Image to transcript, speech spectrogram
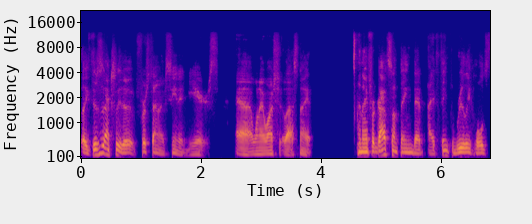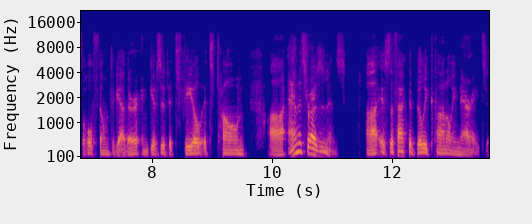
like this is actually the first time I've seen it in years uh, when I watched it last night, and I forgot something that I think really holds the whole film together and gives it its feel, its tone, uh, and its resonance. Uh, is the fact that Billy Connolly narrates it.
